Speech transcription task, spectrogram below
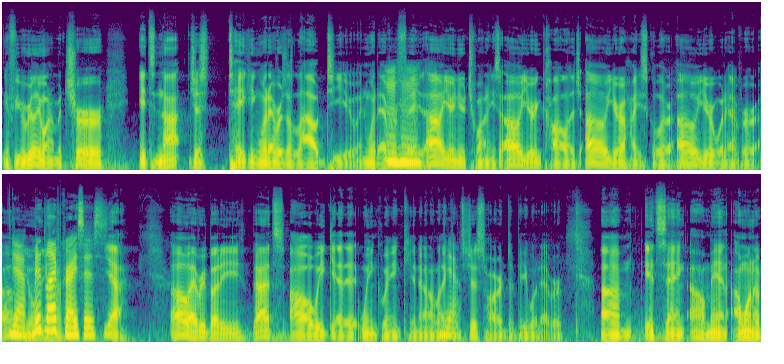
if you really want to mature, it's not just taking whatever's allowed to you in whatever Mhm. phase. Oh, you're in your 20s. Oh, you're in college. Oh, you're a high schooler. Oh, you're whatever. Oh, yeah. Midlife have- crisis. yeah. oh, everybody, that's oh, we get it. Wink, wink. You know, like Yeah. it's just hard to be whatever. Um, it's saying, oh man, I want to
